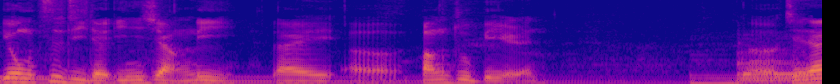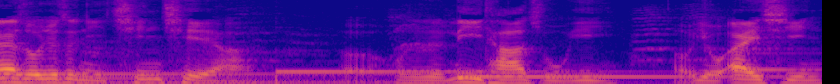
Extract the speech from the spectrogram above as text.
用自己的影响力来呃帮助别人。呃，简单来说就是你亲切啊，呃，或者是利他主义，呃，有爱心，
